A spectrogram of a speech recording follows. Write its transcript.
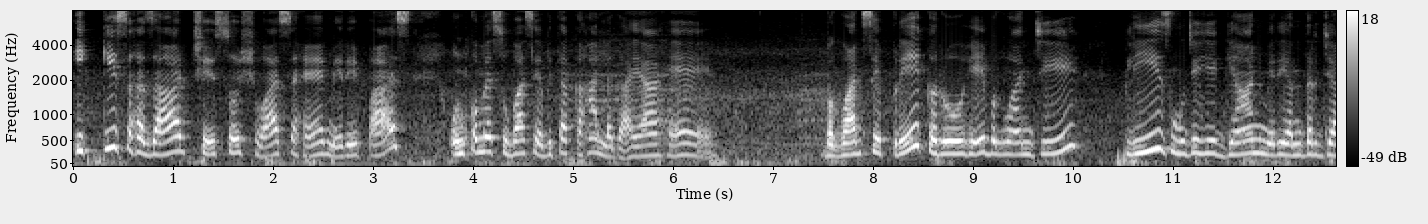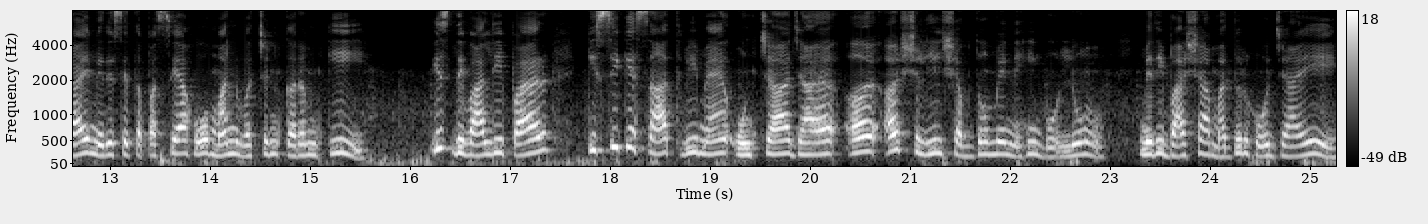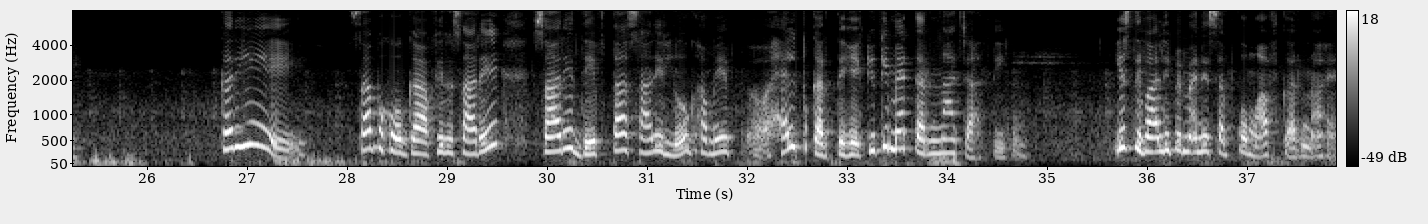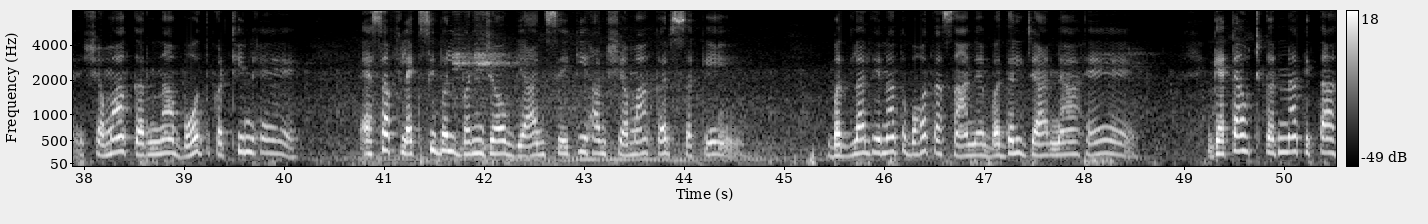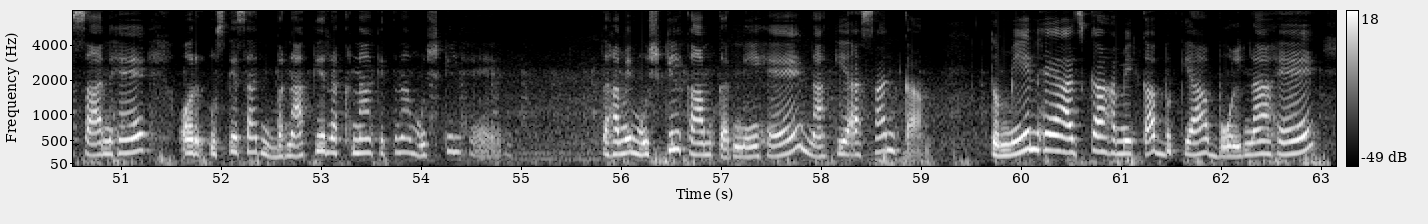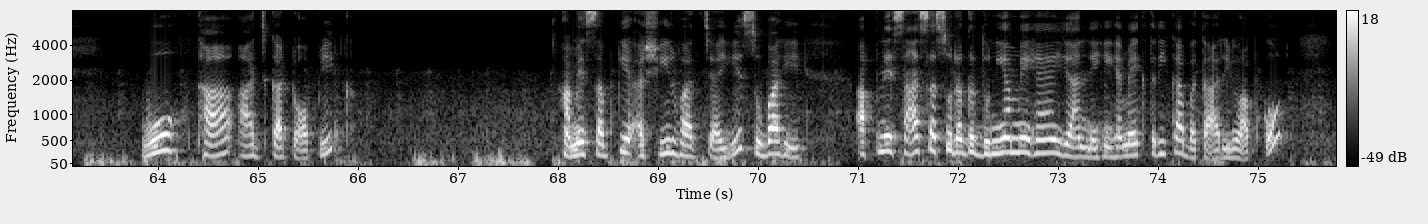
इक्कीस हज़ार छः सौ श्वास हैं मेरे पास। उनको मैं सुबह से अभी तक कहाँ लगाया है? भगवान से प्रे करो, हे भगवान जी। प्लीज़ मुझे ये ज्ञान मेरे अंदर जाए, मेरे से तपस्या हो, मन वचन कर्म की। इस दिवाली पर किसी के साथ भी मैं ऊँचा जाए अश्लील शब्दों में नहीं बोलूँ। मेरी भाषा मधुर हो जाए। करिए। सब होगा। फिर सारे सारे देवता, सारे लोग हमें हेल्प करते हैं, क्योंकि मैं करना चाहती हूँ। इस दिवाली पे मैंने सबको माफ़ करना है। क्षमा करना बहुत कठिन है। ऐसा फ्लेक्सिबल बन जाओ ज्ञान से कि हम क्षमा कर सकें। बदला लेना तो बहुत आसान है, बदल जाना है। गेट आउट करना कितना आसान है और उसके साथ बना के रखना कितना मुश्किल है। तो हमें मुश्किल काम करने हैं, ना कि आसान काम। तो मेन है आज का हमें कब क्या बोलना है, वो था आज का टॉपिक हमें सबके आशीर्वाद चाहिए सुबह ही। अपने सास ससुर अगर दुनिया में हैं या नहीं है, मैं एक तरीका बता रही हूँ आपको।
